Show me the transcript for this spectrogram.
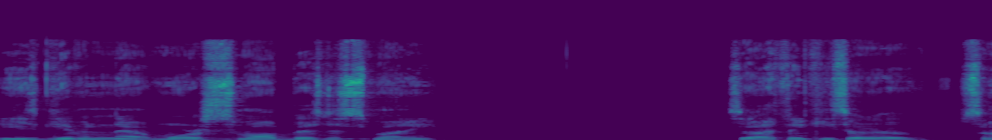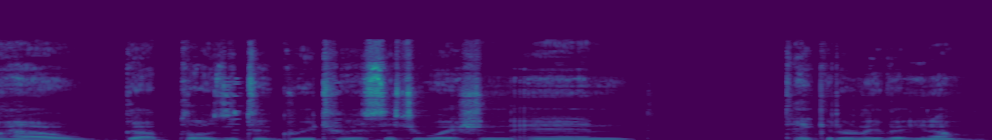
He's giving out more small business money. So I think he sort of somehow got Pelosi to agree to his situation and take it or leave it, you know?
